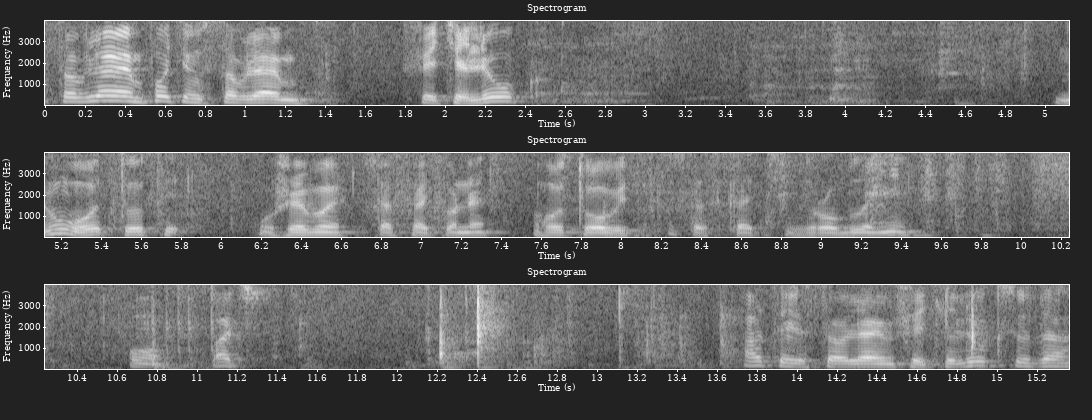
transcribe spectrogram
Вставляємо, потім вставляємо фітільок. Ну от тут вже ми, так сказати, вони готові, так сказати, зроблені. О, бач. А ти вставляємо фітільок сюди.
